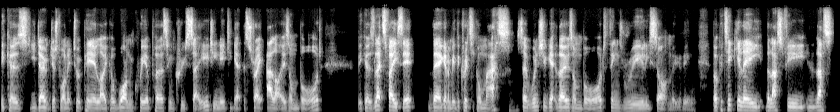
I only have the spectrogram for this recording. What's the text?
because you don't just want it to appear like a one queer person crusade. You need to get the straight allies on board, because let's face it, they're going to be the critical mass. So once you get those on board, things really start moving. But particularly the last few last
